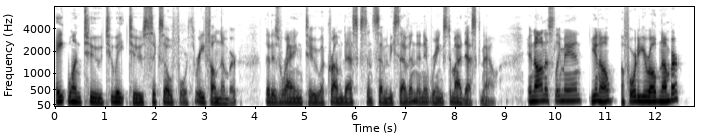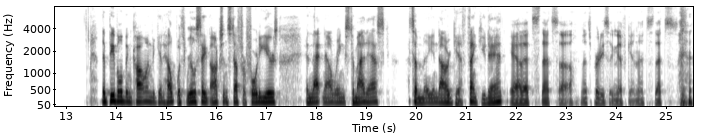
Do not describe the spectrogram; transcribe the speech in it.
812-282-6043 phone number that has rang to a Crum desk since 77 and it rings to my desk now. And honestly, man, you know, a 40-year-old number that people have been calling to get help with real estate and auction stuff for 40 years and that now rings to my desk. That's a million dollar gift. Thank you, Dad. Yeah, that's that's uh that's pretty significant. That's that's It's,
